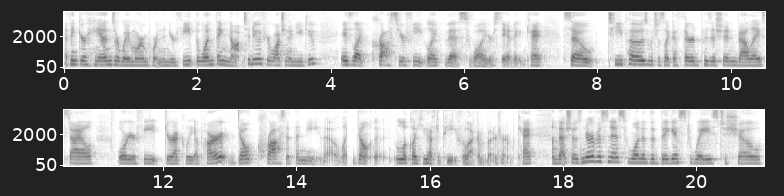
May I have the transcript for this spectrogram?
I think your hands are way more important than your feet. The one thing not to do if you're watching on YouTube is like cross your feet like this while you're standing, okay? So T pose, which is like a third position ballet style, or your feet directly apart. Don't cross at the knee though. Like don't look like you have to pee for lack of a better term, okay? Um, that shows nervousness. One of the biggest ways to show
